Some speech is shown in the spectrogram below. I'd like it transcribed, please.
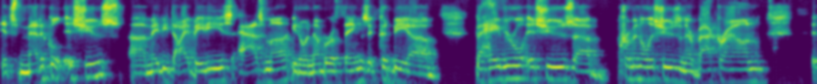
It's medical issues, uh, maybe diabetes, asthma. You know, a number of things. It could be uh, behavioral issues, uh, criminal issues in their background, uh,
